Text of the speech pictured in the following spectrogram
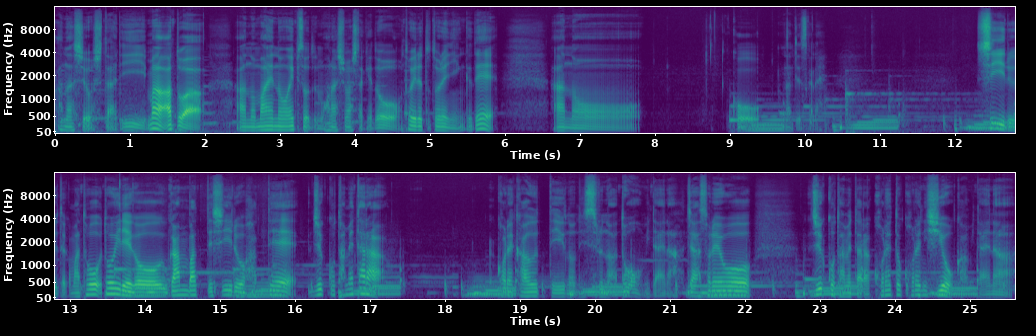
話をしたりまああとはあの前のエピソードでもお話しましたけどトイレットトレーニングであのこう何て言うんですかね。シールとか、まあ、トトイレを頑張ってシールを貼って10個貯めたらこれ買うっていうのにするのはどう？みたいな。じゃあそれを10個貯めたらこれとこれにしようか？みたいな。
